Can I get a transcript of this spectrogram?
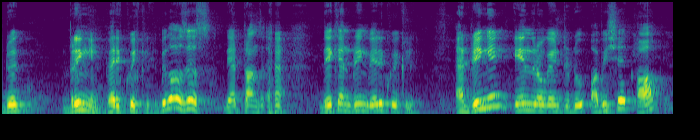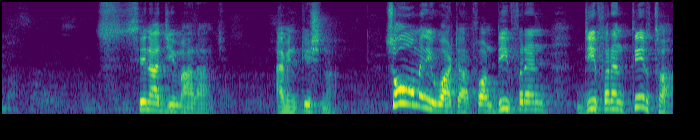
doing, bringing very quickly. Because this, they, are trans they can bring very quickly. And bringing, Indra going to do Abhishek of Srinathji Maharaj, I mean Krishna. So many water from different different tirtha.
